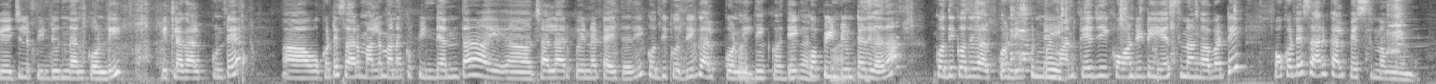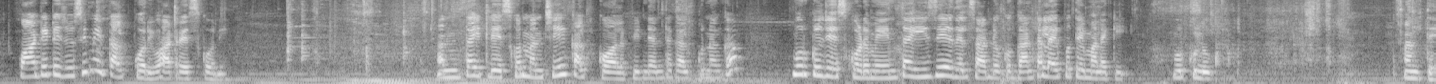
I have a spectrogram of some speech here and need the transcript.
కేజీల పిండి ఉందనుకోండి. ఇట్లా కలుపుకుంటే ఒకటేసారి మళ్ళీ మనకు పిండి అంతా చల్లారిపోయినట్టు అవుతుంది కొద్ది కొద్ది కలుపుకోండి ఎక్కువ పిండి ఉంటుంది కదా కొద్ది కొద్ది కలుపుకోండి. ఇప్పుడు మేము వన్ కేజీ క్వాంటిటీ చేస్తున్నాం కాబట్టి ఒకటేసారి కలిపేస్తున్నాం మేము. క్వాంటిటీ చూసి మీరు కలుపుకోరు వాటర్ వేసుకొని. అంతా ఇట్లా వేసుకొని మంచిగా కలుపుకోవాలి. పిండి అంతా కలుపుకున్నాక మురుకులు చేసుకోవడమే. ఎంత ఈజీయే తెలుసా అండి? ఒక గంటలు అయిపోతాయి మనకి మురుకులు. అంతే.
